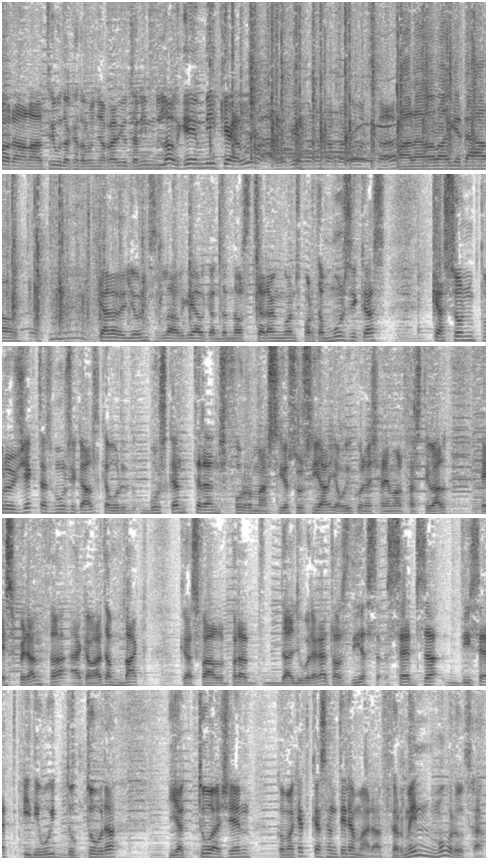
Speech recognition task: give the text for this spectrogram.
hora a la tribu de Catalunya Ràdio tenim l'Alguer Miquel. Alguer, bona tarda, com estàs? Hola, hola, què tal? Cada dilluns l'Alguer, el cantant dels Charango, ens porta músiques que són projectes musicals que busquen transformació social i avui coneixerem el festival Esperanza, acabat amb Bach, que es fa al Prat de Llobregat els dies 16, 17 i 18 d'octubre i actua gent com aquest que sentirem ara, Fermín Muguruza.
